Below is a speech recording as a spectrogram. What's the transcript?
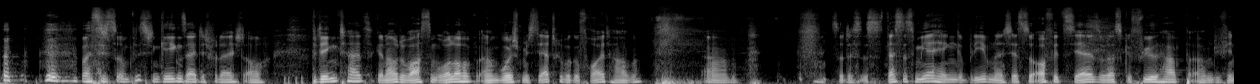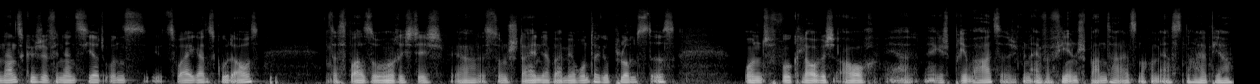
Was sich so ein bisschen gegenseitig vielleicht auch bedingt hat. Genau, du warst im Urlaub, ähm, wo ich mich sehr drüber gefreut habe. Ähm, so, das ist, das ist mir hängen geblieben, dass ich jetzt so offiziell so das Gefühl habe, ähm, die Finanzküche finanziert uns zwei ganz gut aus. Das war so richtig, ja, das ist so ein Stein, der bei mir runtergeplumpst ist. Und wo, glaube ich, auch, ja, merke ich privat, also ich bin einfach viel entspannter als noch im ersten Halbjahr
